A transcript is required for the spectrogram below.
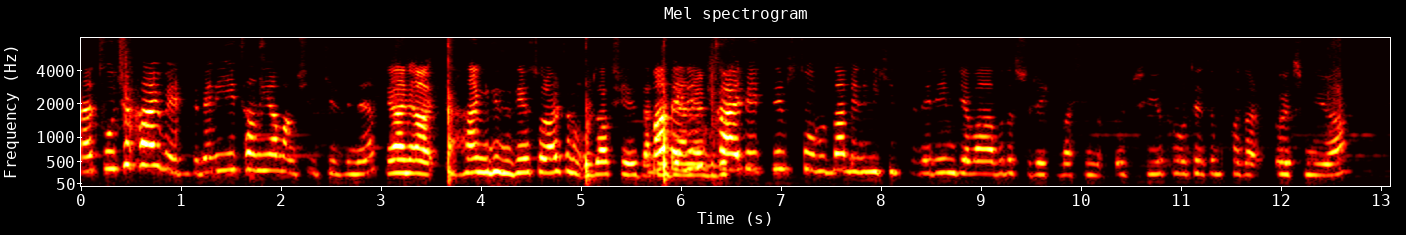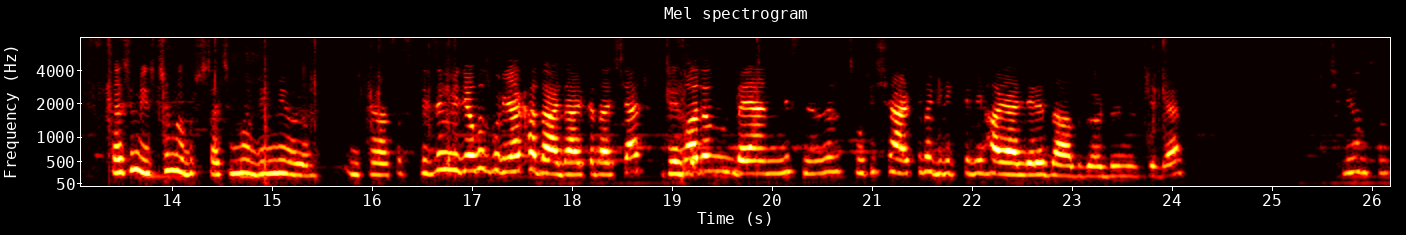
Yani Tuğçe kaybetti. Beni iyi tanıyamamış ikizini. Yani a- hangi dizi diye sorarsanız uzak şehir zaten. Ama izleyenler benim bilir. kaybettiğim soruda benim iki dediğim cevabı da sürekli başımda ötüyor. Protezi bu kadar ötmüyor. Saçım üstüm mü bu saçım mı bilmiyorum. İmkansız. Bizim videomuz buraya kadardı arkadaşlar. Ceza- Umarım beğenmişsinizdir. Tuğçe şarkıyla birlikte bir hayallere daldı gördüğünüz gibi. Düşünüyor musun?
